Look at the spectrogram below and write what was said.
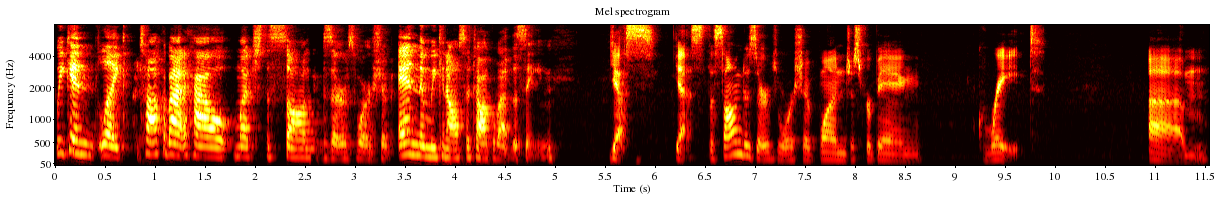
we can like talk about how much the song deserves worship, and then we can also talk about the scene. yes, yes, the song deserves worship. One, just for being great, um,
